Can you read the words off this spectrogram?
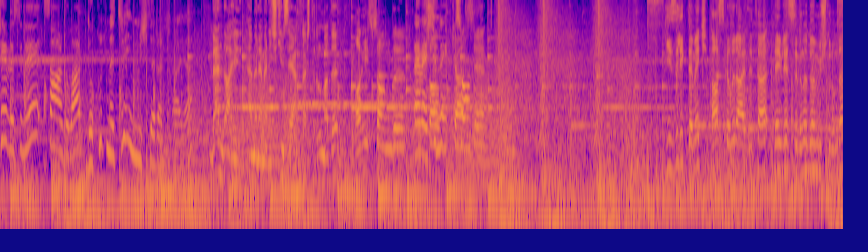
çevresini sardılar. 9 metre inmişler aşağıya. Ben dahil hemen hemen hiç kimse yaklaştırılmadı. ahit sandı, Evet, kutsal şimdi son- Gizlilik demek az kalır adeta devlet sırrına dönmüş durumda.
